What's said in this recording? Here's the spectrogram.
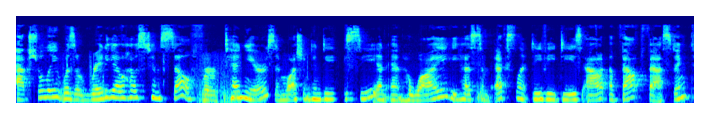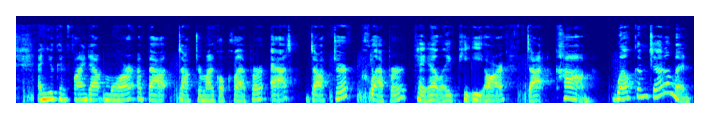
Actually, was a radio host himself for 10 years in Washington, D.C. And, and Hawaii. He has some excellent DVDs out about fasting, and you can find out more about Dr. Michael Klaper at Dr. Klaper, K L A P E R dot com. Welcome, gentlemen.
